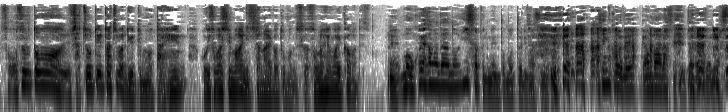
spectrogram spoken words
そうするともう社長という立場でいうともう大変お忙しい毎日じゃないかと思うんですがその辺はいかがですか？えまあ、おかげさまであのいいサプリメントを持っておりますので 健康で頑張らせていただいております。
